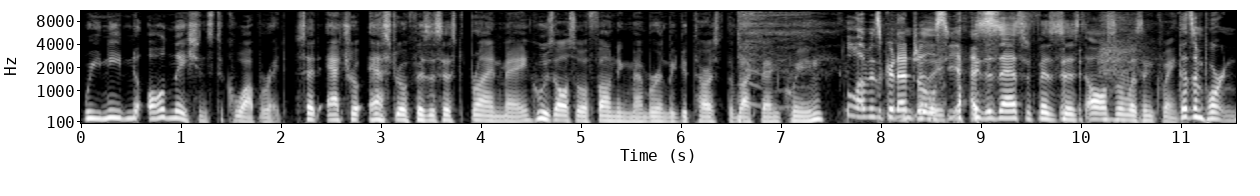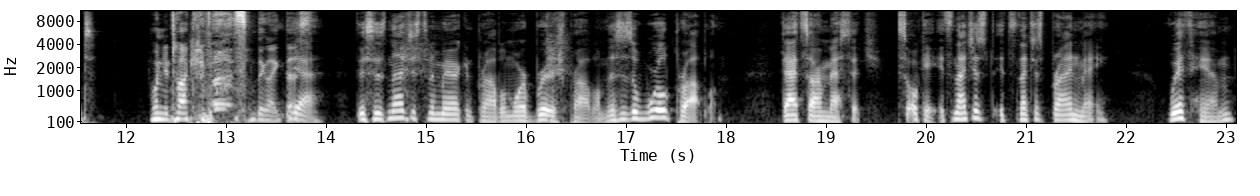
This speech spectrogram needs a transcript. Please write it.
We need all nations to cooperate, said astro- astrophysicist Brian May, who is also a founding member and the guitarist of the rock band Queen. Love his credentials. Really. Yes. He's an astrophysicist, also was in Queen. That's important when you're talking about something like this. Yeah. This is not just an American problem or a British problem. This is a world problem. That's our message. So okay, it's not just it's not just Brian May. With him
